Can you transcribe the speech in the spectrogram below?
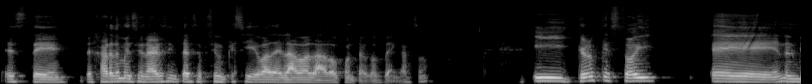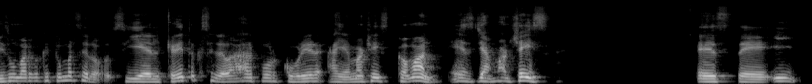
este, dejar de mencionar esa intercepción que se lleva de lado a lado contra los Bengals, ¿no? Y creo que estoy eh, en el mismo marco que tú, Marcelo. Si el crédito que se le va a dar por cubrir a Jamar Chase, come on, es Jamar Chase. Este, y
